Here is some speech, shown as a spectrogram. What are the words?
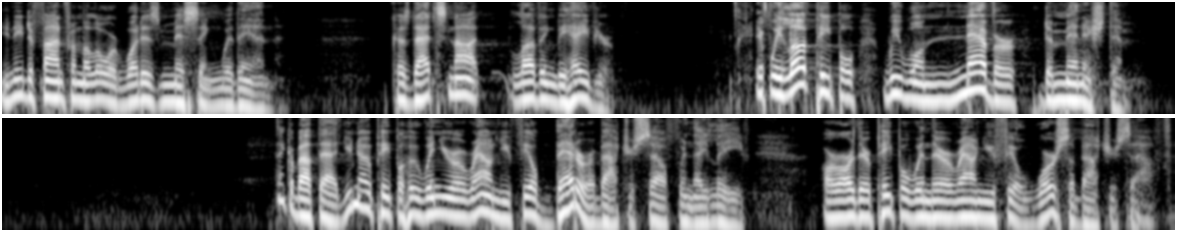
You need to find from the Lord what is missing within. Because that's not loving behavior. If we love people, we will never diminish them. Think about that. You know people who, when you're around, you feel better about yourself when they leave. Or are there people when they're around you feel worse about yourself?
